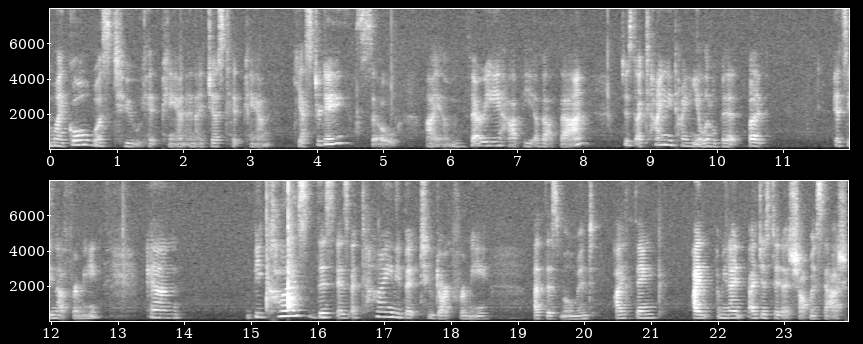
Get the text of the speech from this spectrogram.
my goal was to hit pan and I just hit pan yesterday. So I am very happy about that. Just a tiny, tiny little bit, but it's enough for me. And because this is a tiny bit too dark for me at this moment, I think, I, I mean, I, I just did a Shop My Stash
